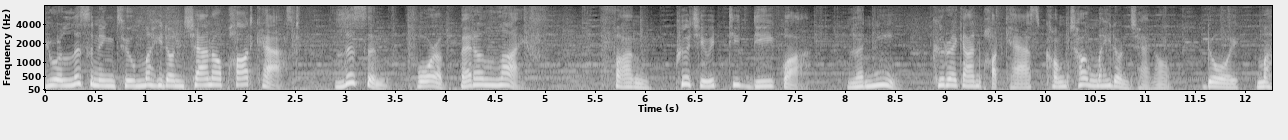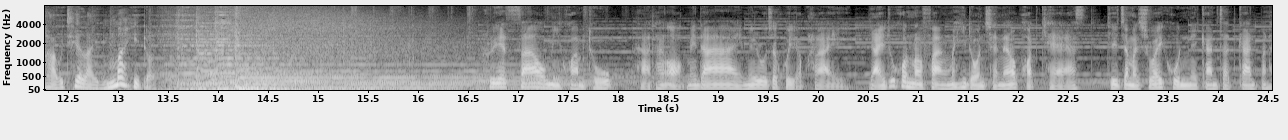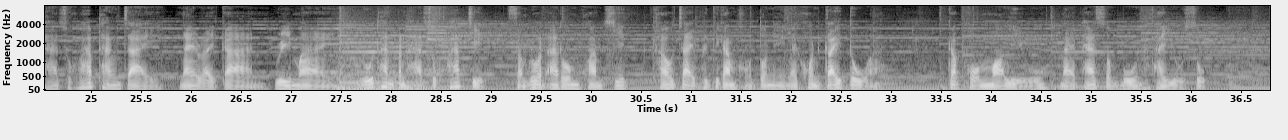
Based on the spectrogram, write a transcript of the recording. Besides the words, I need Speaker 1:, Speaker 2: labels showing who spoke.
Speaker 1: You are listening to Mahidol Channel Podcast. Listen for a better life. ฟังเพื่อชีวิตที่ดีกว่า และนี่คือรายการ podcast ของช่อง Mahidol Channel โดยมหาวิทยาลัย Mahidol
Speaker 2: เครียดเศร้ามีความทุกข์ หาทางออกไม่ได้ ไม่รู้จะคุยกับใคร อยากให้ทุกคนมาฟังมหิดล Channel Podcast ที่จะมาช่วยคุณในการจัดการปัญหาสุขภาพทางใจ ในรายการ Remind รู้ทันปัญหาสุขภาพจิต สำรวจอารมณ์ความคิดเข้าใจพฤติกรรมของตนเองและคนใกล้ตัว กับผมหมอหลิว นายแพทย์สมบูรณ์ไทยอยู่สุข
